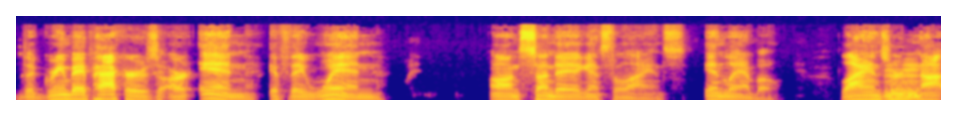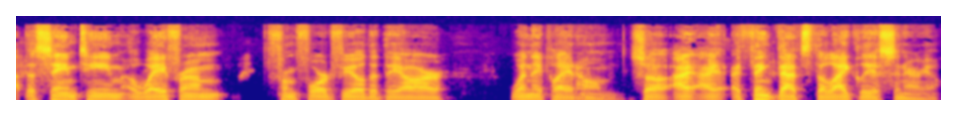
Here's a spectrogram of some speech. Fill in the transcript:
The Green Bay Packers are in if they win on Sunday against the Lions in Lambeau. Lions mm-hmm. are not the same team away from from Ford Field that they are when they play at home. So I, I, I think that's the likeliest scenario.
